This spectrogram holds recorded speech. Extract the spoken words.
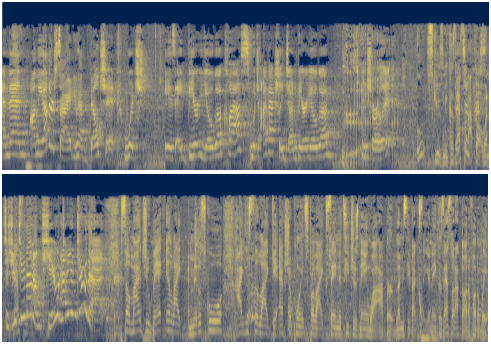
And then on the other side, you have Belch It, which is a beer yoga class, which I've actually done beer yoga in Charlotte. Ooh, excuse me, because that's, what I thought. When Did you do that on cue? How do you do that? So mind you, back in like middle school, I used to like get extra points for like saying the teacher's name while I burp. Let me see if I can say your name because that's what I thought of. Hold on, wait.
